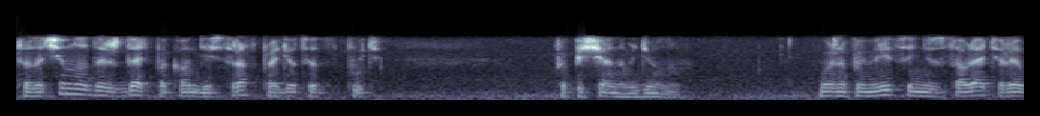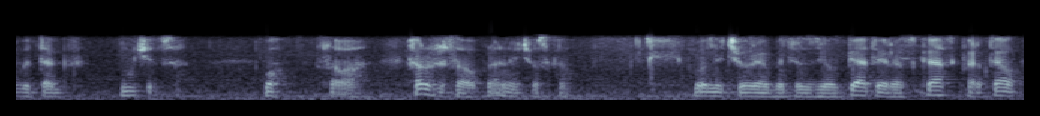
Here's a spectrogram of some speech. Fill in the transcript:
то зачем надо ждать, пока он 10 раз пройдет этот путь по песчаным дюнам? Можно помириться и не заставлять Рэбы так мучиться. О, слова. Хорошие слова, правильно я что сказал? Вот для чего Рэбе это сделал. Пятый рассказ, квартал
